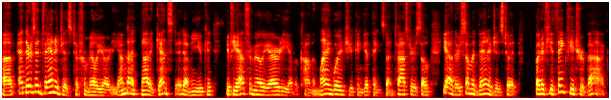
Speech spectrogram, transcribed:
Uh, and there's advantages to familiarity. I'm not not against it. I mean you can if you have familiarity you have a common language you can get things done faster. So yeah there's some advantages to it but if you think future back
